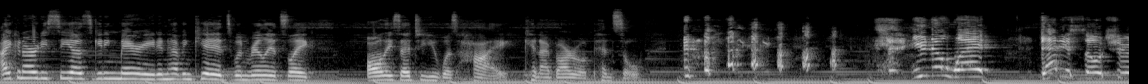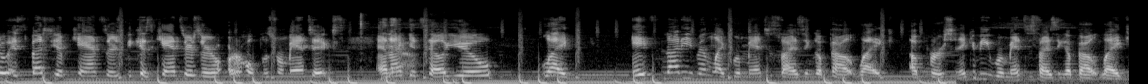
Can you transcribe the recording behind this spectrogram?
I can already see us getting married and having kids." When really, it's like all they said to you was, "Hi, can I borrow a pencil?" You know what? That is so true, especially of cancers, because cancers are, are hopeless romantics. And I can tell you, like, it's not even like romanticizing about like a person. It could be romanticizing about like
